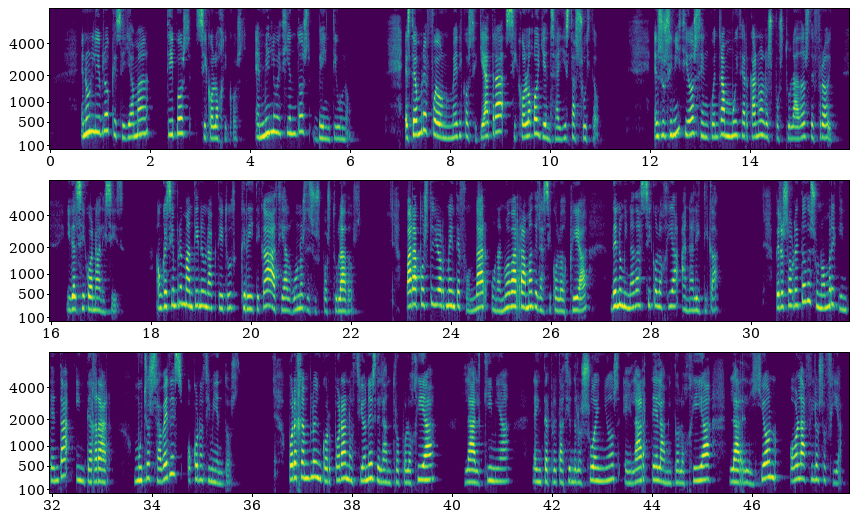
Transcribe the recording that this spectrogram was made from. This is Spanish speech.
en un libro que se llama Tipos psicológicos en 1921. Este hombre fue un médico psiquiatra, psicólogo y ensayista suizo. En sus inicios se encuentra muy cercano a los postulados de Freud y del psicoanálisis aunque siempre mantiene una actitud crítica hacia algunos de sus postulados, para posteriormente fundar una nueva rama de la psicología denominada psicología analítica. Pero sobre todo es un hombre que intenta integrar muchos saberes o conocimientos. Por ejemplo, incorpora nociones de la antropología, la alquimia, la interpretación de los sueños, el arte, la mitología, la religión o la filosofía.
